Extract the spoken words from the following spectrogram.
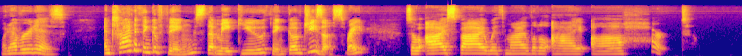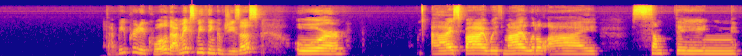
whatever it is? And try to think of things that make you think of Jesus, right? So I spy with my little eye a heart. That'd be pretty cool. That makes me think of Jesus. Or I spy with my little eye something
